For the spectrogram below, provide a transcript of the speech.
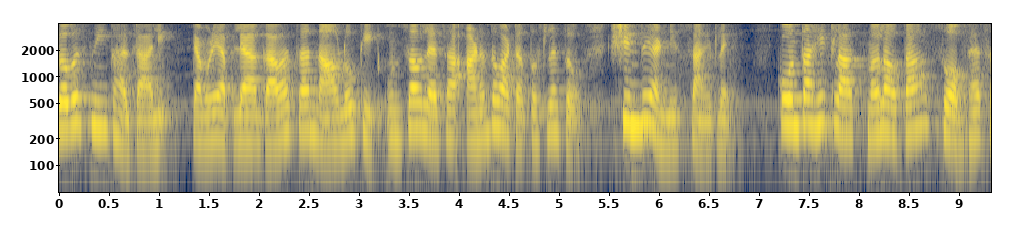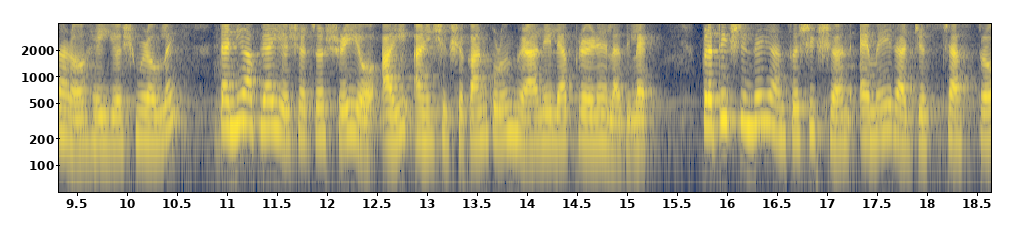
गवसणी घालता आली. त्यामुळे आपल्या गावाचा नावलौकिक उंचावल्याचा आनंद वाटत असल्याचं शिंदे यांनी सांगितलंय. कोणताही क्लास न लावता स्वअभ्यासानं हे यश मिळवलंय. त्यांनी आपल्या यशाचं श्रेय आई आणि शिक्षकांकडून मिळालेल्या प्रेरणेला दिलंय. प्रतीक शिंदे यांचं शिक्षण एम ए राज्यशास्त्र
